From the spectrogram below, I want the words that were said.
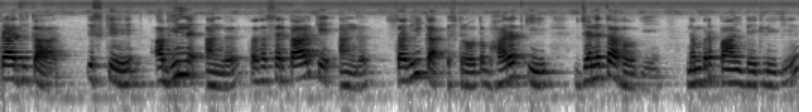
प्राधिकार, इसके अभिन्न अंग तथा सरकार के अंग, सभी का स्रोत भारत की जनता होगी। नंबर पाँच देख लीजिए।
